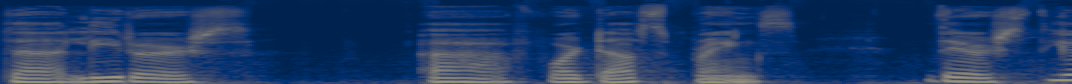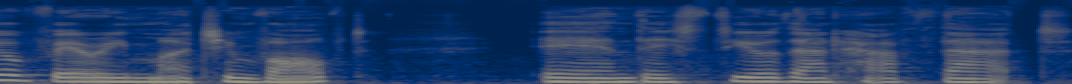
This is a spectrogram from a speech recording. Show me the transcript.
the leaders uh, for Dove Springs, they're still very much involved, and they still that have that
